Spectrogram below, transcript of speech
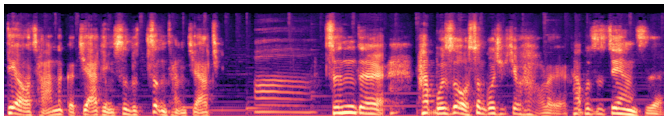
调查那个家庭是不是正常家庭啊？真的，他不是说我送过去就好了，他不是这样子，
